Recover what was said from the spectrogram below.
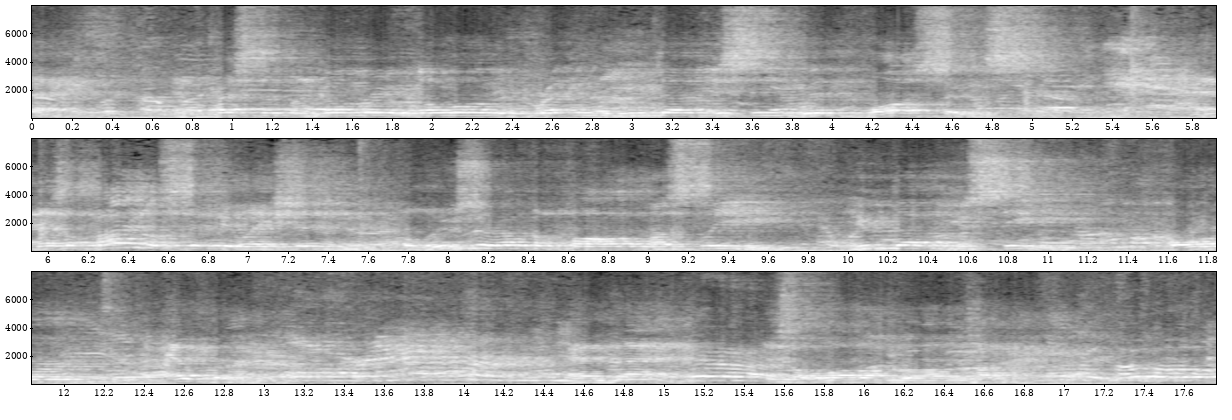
and Preston Montgomery will no longer threaten the UWC with lawsuits. And as a final stipulation, the loser of the fall must leave UWC forever. And that is a long, long time.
